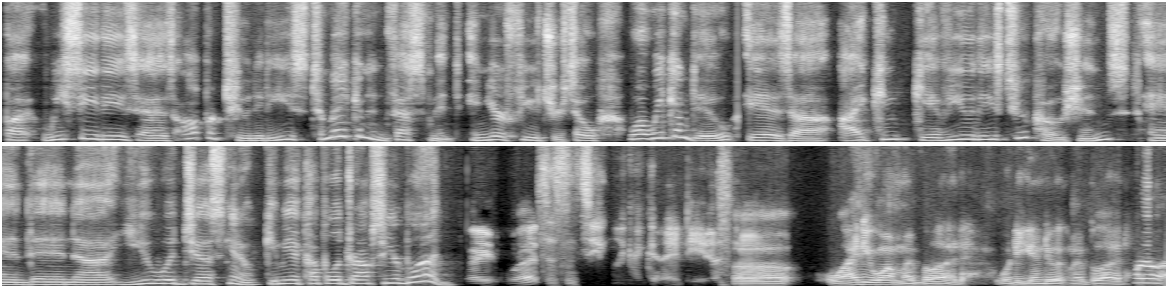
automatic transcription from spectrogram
But we see these as opportunities to make an investment in your future. So, what we can do is uh, I can give you these two potions, and then uh, you would just, you know, give me a couple of drops of your blood. Wait, what? Doesn't seem like a good idea. Uh why do you want my blood? What are you gonna do with my blood? Well,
